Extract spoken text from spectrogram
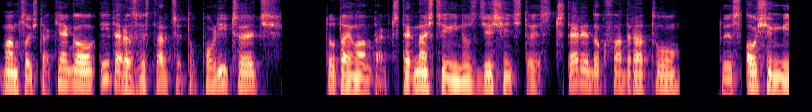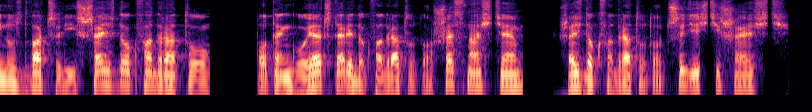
Mam coś takiego i teraz wystarczy to policzyć. Tutaj mam tak, 14 minus 10 to jest 4 do kwadratu, tu jest 8 minus 2, czyli 6 do kwadratu, Potęguję 4 do kwadratu to 16, 6 do kwadratu to 36.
